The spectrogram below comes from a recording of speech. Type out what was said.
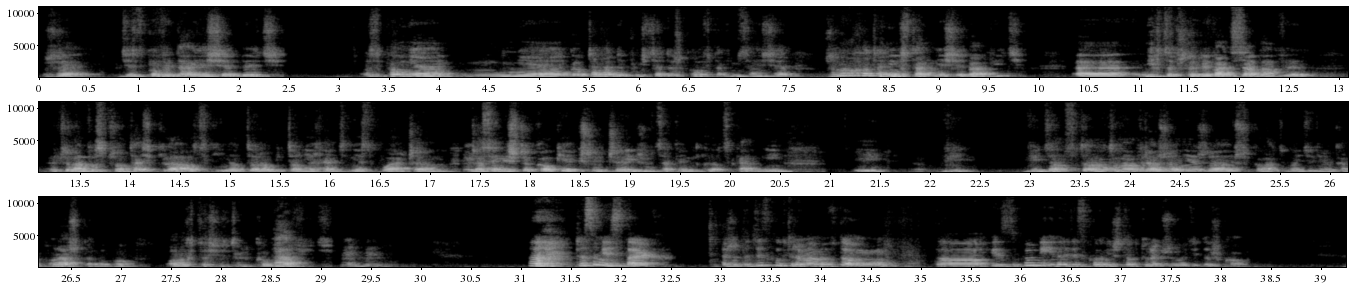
że dziecko wydaje się być zupełnie nie gotowe do pójścia do szkoły w takim sensie, że ma ochotę nieustannie się bawić, e, nie chce przerywać zabawy, trzeba posprzątać klocki, no to robi to niechętnie z płaczem, czasem jeszcze kopie, krzyczy i rzuca tymi klockami. I wi- widząc to, no to mam wrażenie, że szkoła to będzie wielka porażka, no bo on chce się tylko bawić. Mhm. Ach, Czasem jest tak, że to dziecko, które mamy w domu, to jest zupełnie inne dziecko niż to, które przychodzi do szkoły.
